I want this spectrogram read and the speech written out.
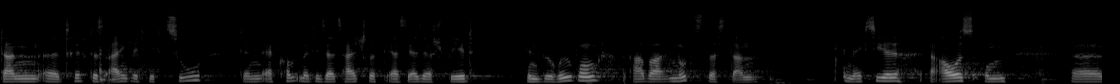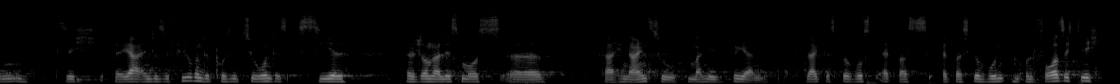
dann äh, trifft es eigentlich nicht zu, denn er kommt mit dieser Zeitschrift erst sehr, sehr spät in Berührung, aber nutzt das dann im Exil äh, aus, um ähm, sich äh, ja, in diese führende Position des Exiljournalismus äh, da hinein zu manövrieren sage das bewusst etwas, etwas gewunden und vorsichtig,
